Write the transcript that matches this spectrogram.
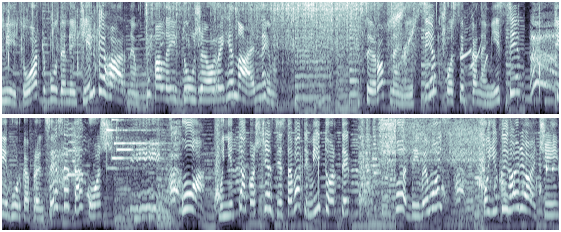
Мій торт буде не тільки гарним, але й дуже оригінальним. Сироп на місці, посипка на місці, фігурка принцеси також. О, мені також час діставати мій тортик. Подивимось. о який гарячий.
